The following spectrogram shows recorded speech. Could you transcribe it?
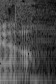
now.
